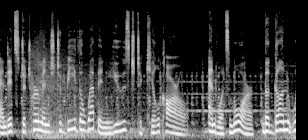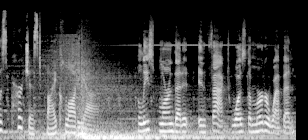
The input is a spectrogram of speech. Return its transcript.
and it's determined to be the weapon used to kill Carl. And what's more, the gun was purchased by Claudia. Police learned that it, in fact, was the murder weapon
